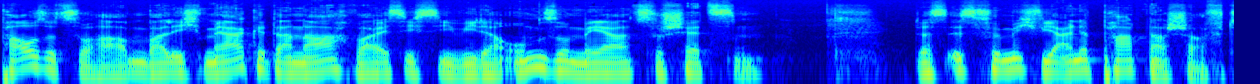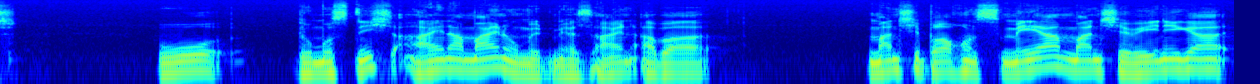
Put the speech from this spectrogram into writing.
Pause zu haben, weil ich merke, danach weiß ich sie wieder umso mehr zu schätzen. Das ist für mich wie eine Partnerschaft, wo du musst nicht einer Meinung mit mir sein, aber manche brauchen es mehr, manche weniger.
